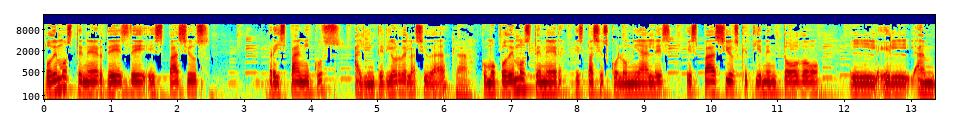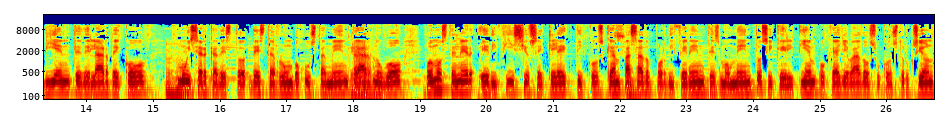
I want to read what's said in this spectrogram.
podemos tener desde espacios prehispánicos al interior de la ciudad, Claro. como podemos tener espacios coloniales, espacios que tienen todo el, el ambiente del Art Deco muy cerca de esto de este rumbo justamente Claro. Art Nouveau podemos tener edificios eclécticos que han Sí. pasado por diferentes momentos y que el tiempo que ha llevado su construcción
